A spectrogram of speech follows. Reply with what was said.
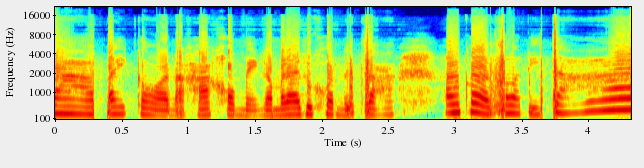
ลาไปก่อนนะคะ คอมเมนต์กันไม่ได้ทุกคนนะจ๊ะแล้วก่อนสวัสดีจ้า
